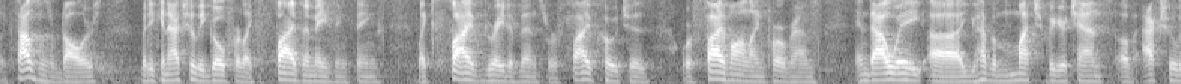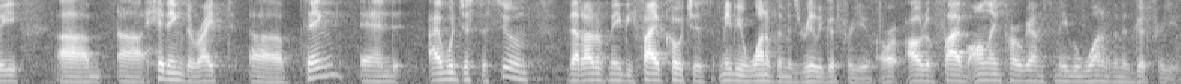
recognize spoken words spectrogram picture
like thousands of dollars, but you can actually go for like five amazing things, like five great events or five coaches or five online programs. And that way uh, you have a much bigger chance of actually um, uh, hitting the right uh, thing. And I would just assume that out of maybe five coaches, maybe one of them is really good for you. Or out of five online programs, maybe one of them is good for you.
